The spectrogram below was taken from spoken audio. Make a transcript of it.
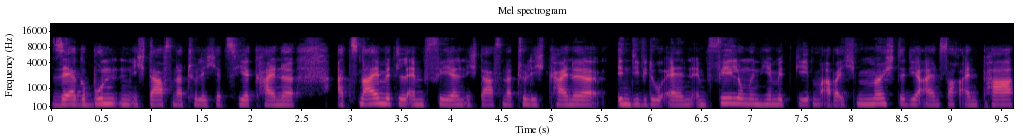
sehr gebunden. Ich darf natürlich jetzt hier keine Arzneimittel empfehlen. Ich darf natürlich keine individuellen Empfehlungen hier mitgeben, aber ich möchte dir einfach ein paar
